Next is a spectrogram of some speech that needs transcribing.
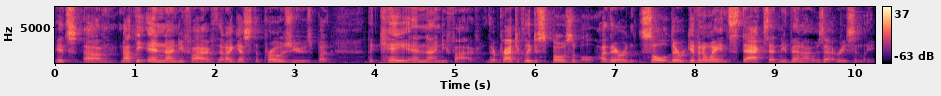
It's um, not the N95 that I guess the pros use, but the KN95. They're practically disposable. Uh, They were sold. They were given away in stacks at an event I was at recently.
